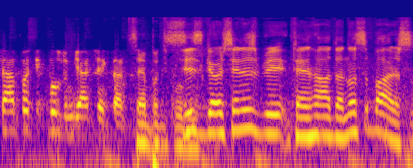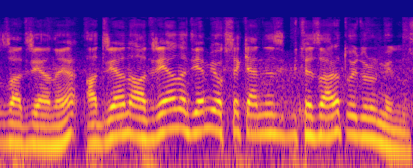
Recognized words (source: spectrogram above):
sempatik buldum gerçekten. Sempatik buldunuz. Siz görseniz bir tenhada nasıl bağırırsınız Adriana'ya? Adriana Adriana diye mi yoksa kendiniz bir tezahürat uydurur muydunuz?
